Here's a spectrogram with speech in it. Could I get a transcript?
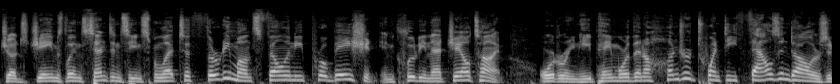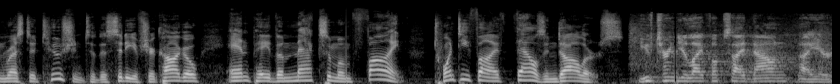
Judge James Linn sentencing Smollett to 30 months felony probation, including that jail time, ordering he pay more than $120,000 in restitution to the city of Chicago and pay the maximum fine, $25,000. You've turned your life upside down by your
